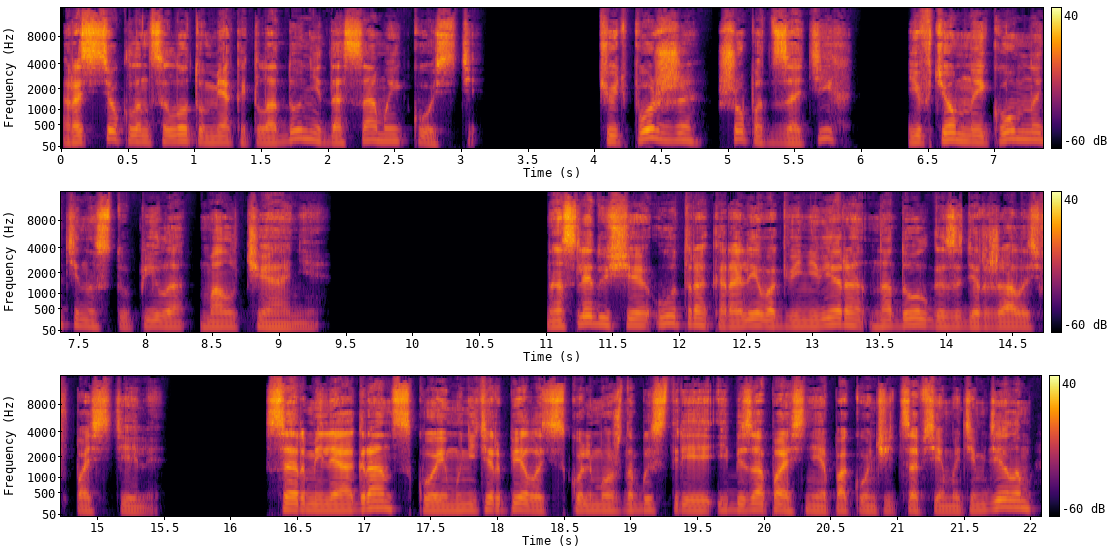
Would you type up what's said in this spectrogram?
рассек Ланселоту мякоть ладони до самой кости. Чуть позже шепот затих, и в темной комнате наступило молчание. На следующее утро королева Гвиневера надолго задержалась в постели. Сэр Мелиогранс, коему не терпелось сколь можно быстрее и безопаснее покончить со всем этим делом,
